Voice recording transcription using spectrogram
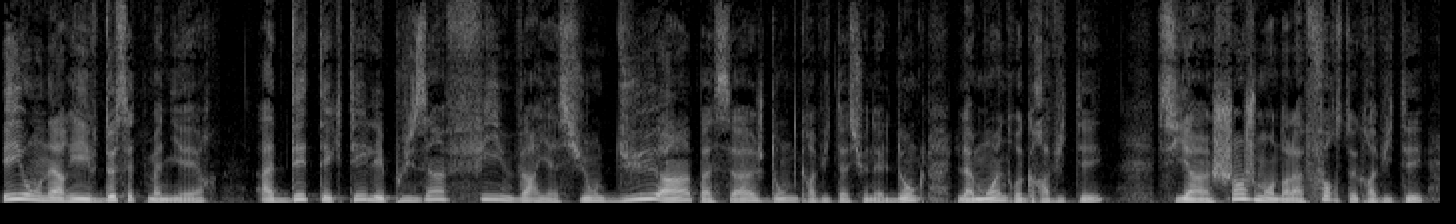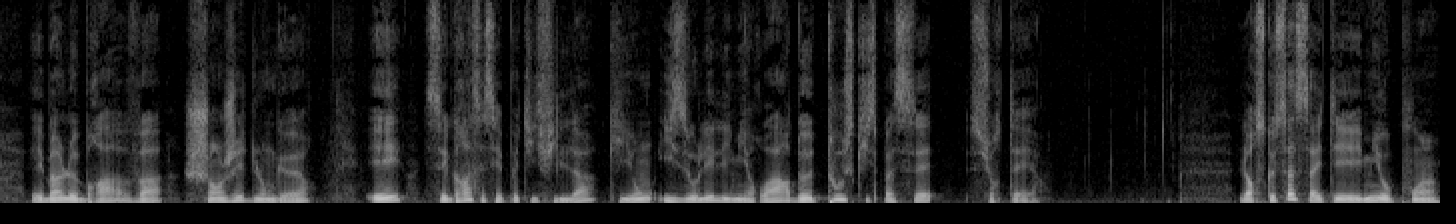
Et on arrive de cette manière à détecter les plus infimes variations dues à un passage d'onde gravitationnelle. Donc la moindre gravité, s'il y a un changement dans la force de gravité, eh ben, le bras va changer de longueur. Et c'est grâce à ces petits fils-là qui ont isolé les miroirs de tout ce qui se passait sur Terre. Lorsque ça, ça a été mis au point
